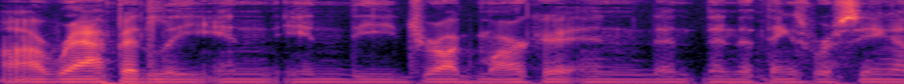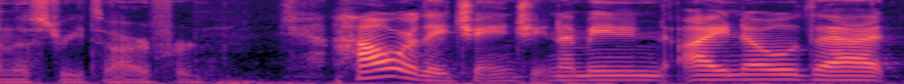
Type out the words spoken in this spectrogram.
uh, rapidly in, in the drug market and, and, and the things we're seeing on the streets of Hartford. how are they changing i mean i know that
